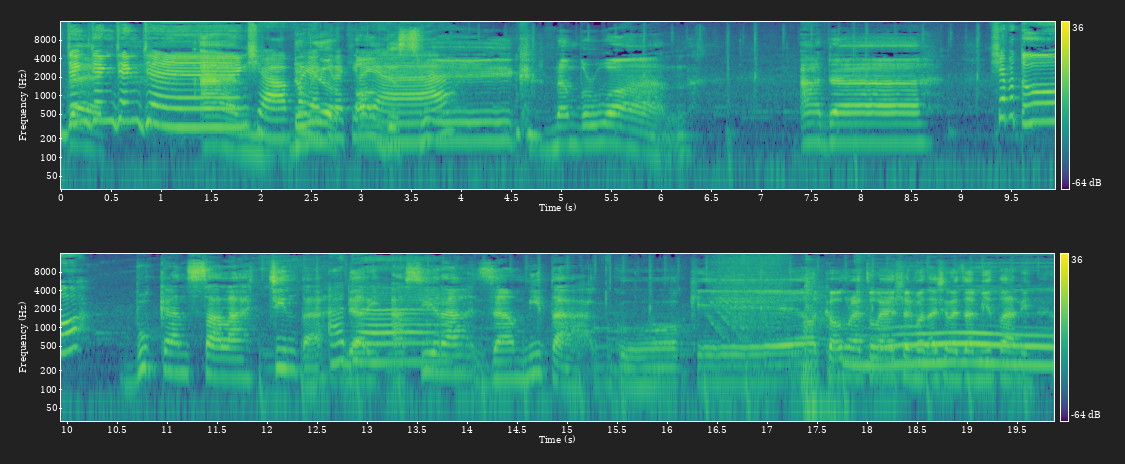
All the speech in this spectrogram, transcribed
Jeng jeng jeng jeng. Siapa the ya kira-kira ya? this week, number one ada Siapa tuh? Bukan Salah Cinta Ada. dari Asira Zamita. Gokil. Congratulations buat Asira Zamita nih.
